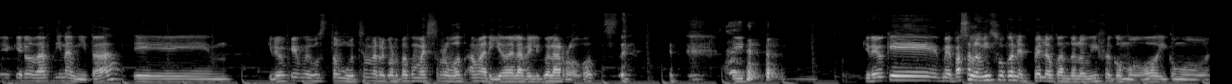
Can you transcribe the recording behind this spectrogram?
le quiero dar dinamita. Eh, creo que me gustó mucho, me recordó como ese robot amarillo de la película Robots. Y creo que me pasa lo mismo con el pelo cuando lo vi fue como hoy, como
